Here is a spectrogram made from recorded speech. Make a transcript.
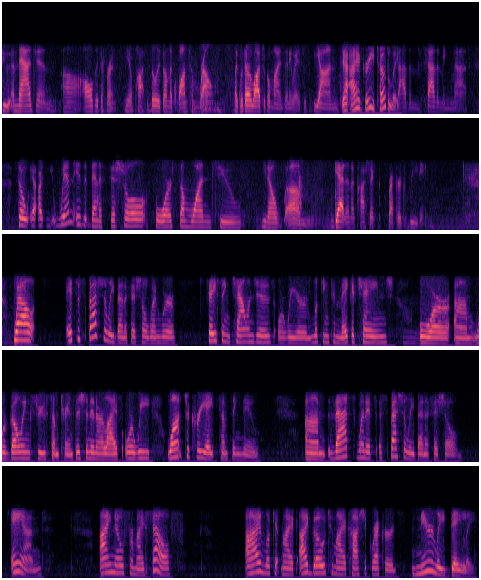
to imagine uh, all the different you know possibilities on the quantum realm, like with our logical minds. Anyway, it's just beyond Yeah, I agree totally. fathom fathoming that. So, uh, when is it beneficial for someone to, you know, um, get an akashic record reading? Well, it's especially beneficial when we're facing challenges or we're looking to make a change or um, we're going through some transition in our life or we want to create something new. Um, that's when it's especially beneficial. And I know for myself, I look at my, I go to my Akashic records nearly daily.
